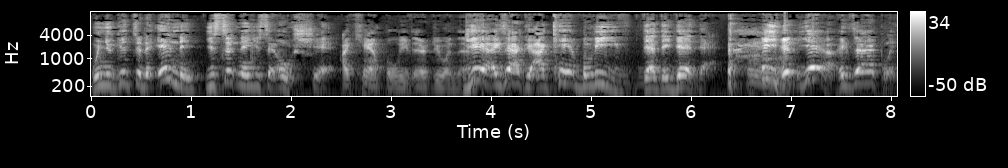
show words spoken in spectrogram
when you get to the ending, you're sitting there and you say, "Oh shit." I can't believe they're doing that. Yeah, exactly. I can't believe that they did that. Mm-hmm. yeah, exactly.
